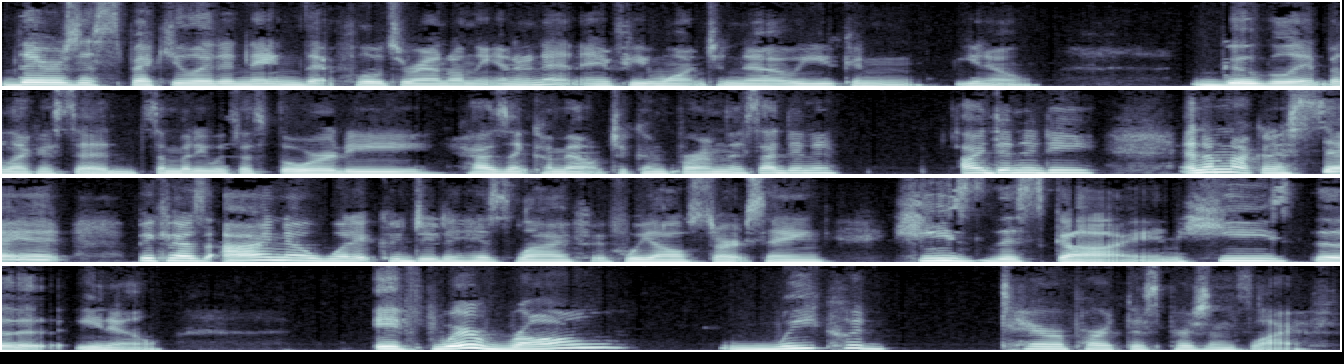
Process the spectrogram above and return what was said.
there's a speculated name that floats around on the internet, and if you want to know, you can, you know, Google it. But like I said, somebody with authority hasn't come out to confirm this identity. Identity, and I'm not going to say it because I know what it could do to his life if we all start saying he's this guy and he's the, you know, if we're wrong, we could tear apart this person's life.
